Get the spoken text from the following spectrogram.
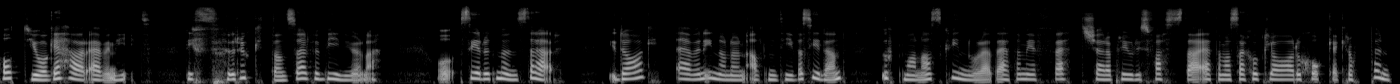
Hot-yoga hör även hit. Det är fruktansvärt för binjurarna. Och ser du ett mönster här? Idag, även inom den alternativa sidan, uppmanas kvinnor att äta mer fett, köra periodisk fasta, äta massa choklad och chocka kroppen.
